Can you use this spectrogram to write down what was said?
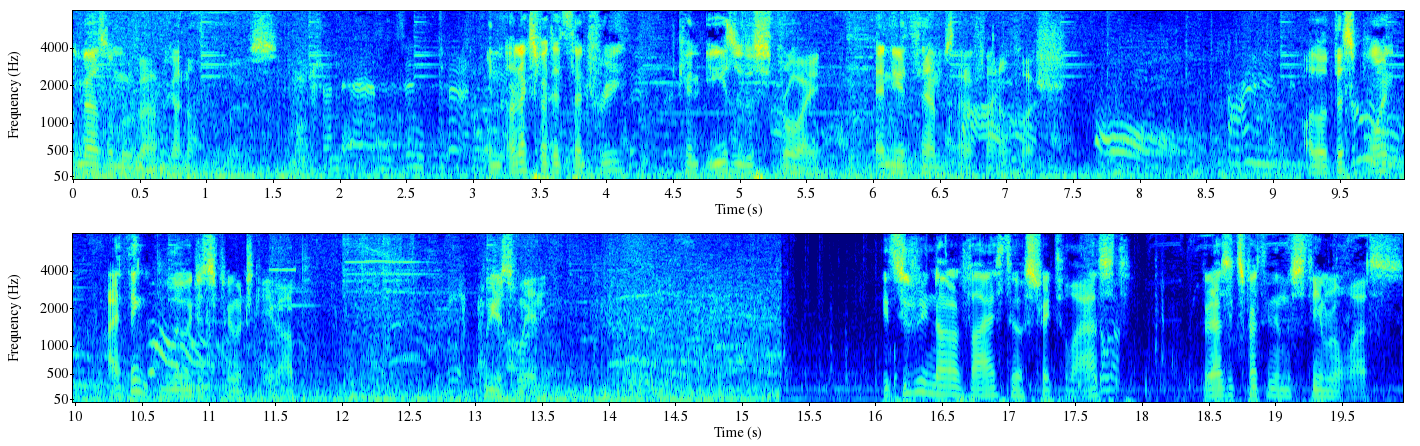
you might as well move out, we got nothing to lose. An unexpected sentry can easily destroy any attempts at a final push. Although at this point, I think blue just pretty much gave up. We just win. It's usually not advised to go straight to last, but I was expecting them to steamroll us.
